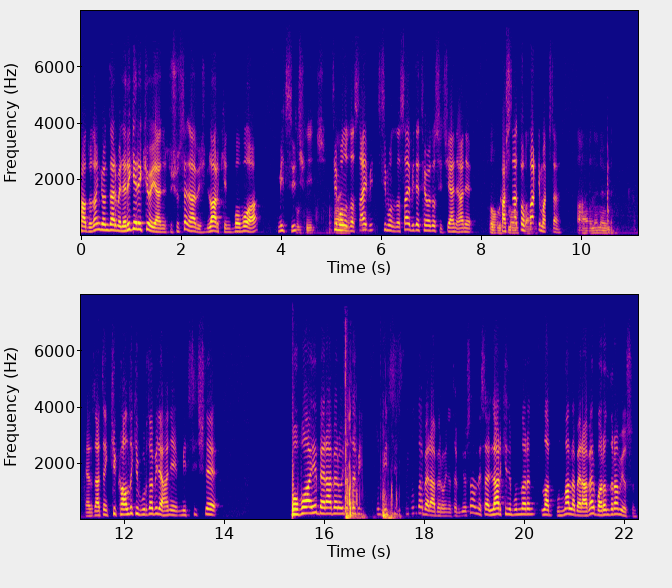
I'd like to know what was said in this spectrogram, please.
kadrodan göndermeleri gerekiyor yani. Düşünsen abi Larkin, Boboa, Mitsic. Simon'u da say, Simon'u da say bir de Teodosic. Yani hani Soğuk kaç tane top var ki maçta? Aynen öyle. Yani zaten ki kaldı ki burada bile hani Mitsic'le Boboa'yı beraber oynatabiliyorsun. Mitsic Simon'u da beraber oynatabiliyorsun ama mesela Larkin'i bunlarınla bunlarla beraber barındıramıyorsun.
